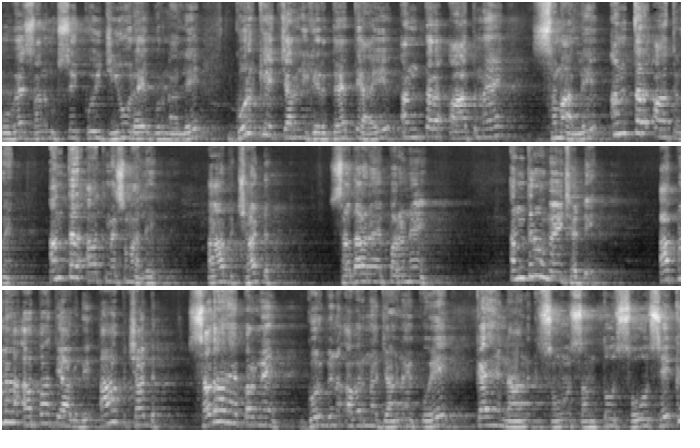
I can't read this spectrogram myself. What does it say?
ਹੋਵੇ ਸਨਮੁਖ ਸੇ ਕੋਈ ਜਿਉ ਰਹੇ ਗੁਰ ਨਾਲੇ, ਗੁਰ ਕੇ ਚਰਨ ਹਿਰਦੈ ਧਿਆਏ ਅੰਤਰ ਆਤਮੈ ਸੰਭਾਲੇ, ਅੰਤਰ ਆਤਮੈ ਅੰਤਰ ਆਤਮੈ ਸੰਭਾਲੇ। ਆਪ ਛੱਡ, ਸਦਾ ਰਹਿ ਪਰਨੇ ਅੰਦਰੋਂ ਮੈਂ ਛੱਡੇ, ਆਪਣਾ ਆਪਾ ਤਿਆਗ ਦੇ ਆਪ ਛੱਡ, ਸਦਾ ਰਹਿ ਪਰਨੇ, ਗੁਰ ਬਿਨ ਅਵਰ ਨ ਜਾਣੈ ਕੋਏ, ਕਹਿ ਨਾਨਕ ਸੋ ਸੰਤੋ ਸੋ ਸਿੱਖ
